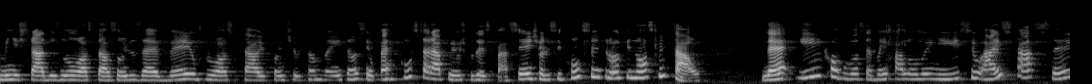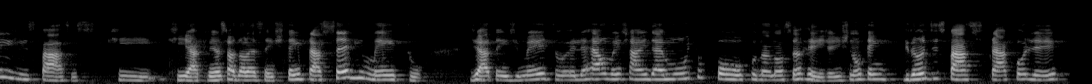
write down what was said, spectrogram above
ministradas no Hospital São José veio para o Hospital Infantil também. Então, assim, o percurso terapêutico desse paciente, ele se concentrou aqui no hospital, né? E, como você bem falou no início, a escassez de espaços que, que a criança e o adolescente tem para segmento de atendimento, ele realmente ainda é muito pouco na nossa rede. A gente não tem grandes espaços para acolher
